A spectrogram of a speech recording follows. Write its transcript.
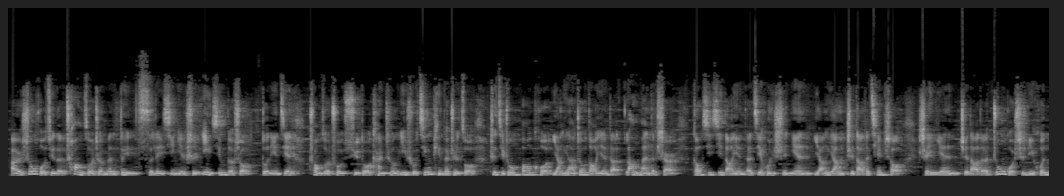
而生活剧的创作者们对此类型也是应心得手，多年间创作出许多堪称艺术精品的制作。这其中包括杨亚洲导演的《浪漫的事儿》，高希希导演的《结婚十年》，杨洋执导的《牵手》，沈岩执导的《中国式离婚》，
